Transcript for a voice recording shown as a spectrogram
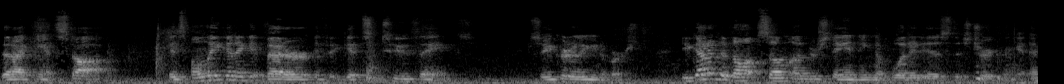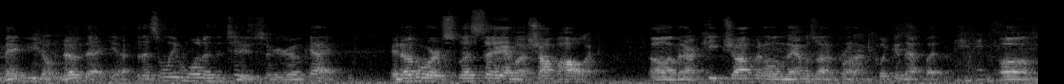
that I can't stop, it's only going to get better if it gets two things secret of the universe. You got to develop some understanding of what it is that's triggering it. And maybe you don't know that yet, but that's only one of the two, so you're okay. In other words, let's say I'm a shopaholic um, and I keep shopping on Amazon Prime, clicking that button. Um,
